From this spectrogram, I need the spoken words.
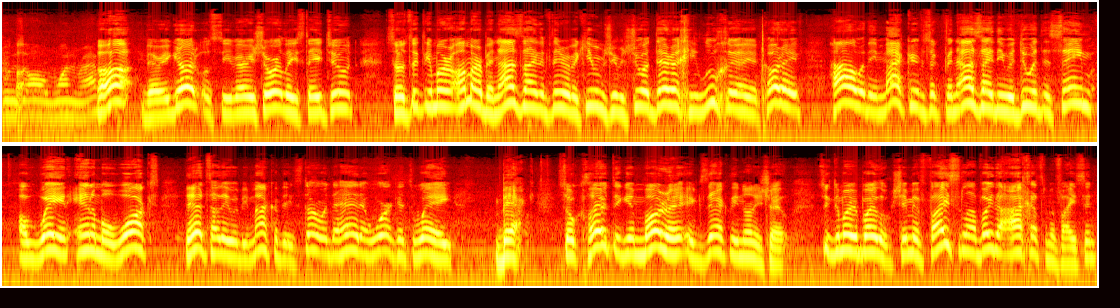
was all one rabbi. Ah, very good. We'll see very shortly. Stay tuned. So it's like the Gemara Amar ben Azai, the Fnei Rabbi Kivim Shemeshua Derech Hilucha Yakorev. How would they makriv Zuk ben Azai? They would do it the same way an animal walks. That's how they would be makriv. They'd start with the head and work its way back. So clear the Gemara exactly noni shayl. So Gemara by shemefaisin lavoida achatz.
